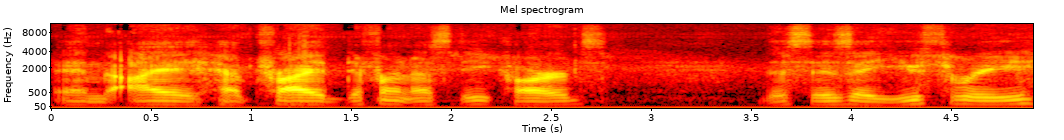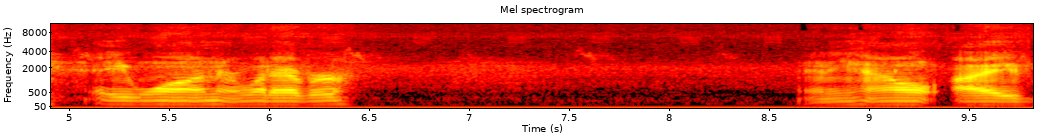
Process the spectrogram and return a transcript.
and I have tried different SD cards. This is a U3, A1 or whatever. Anyhow, I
